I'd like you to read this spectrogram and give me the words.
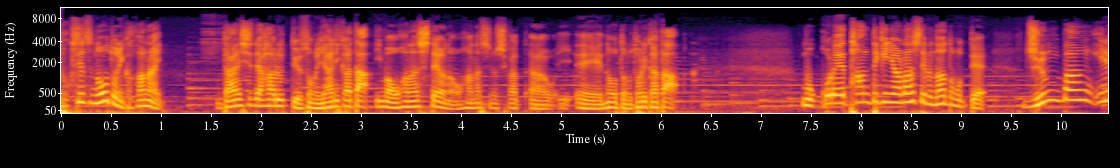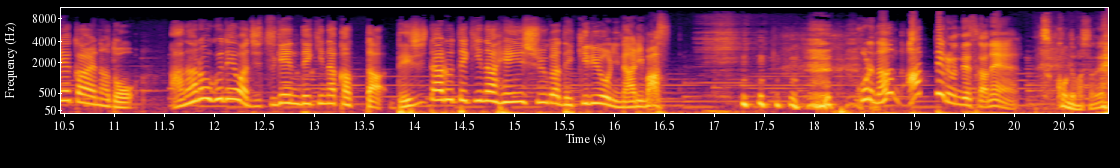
直接ノートに書かない。台紙で貼るっていうそのやり方、今お話したようなお話の仕方、えーノートの取り方。もうこれ端的に表してるなと思って、順番入れ替えなど、アナログでは実現できなかったデジタル的な編集ができるようになります。これなん、合ってるんですかね？突っ込んでましたね。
